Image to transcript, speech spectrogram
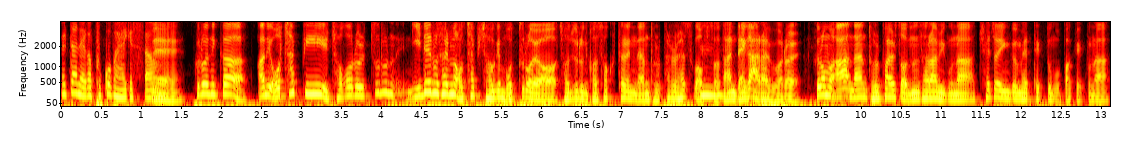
일단 내가 붙고 봐야겠어. 네. 그러니까 아니 어차피 저거를 뚫은 이대로 살면 어차피 저게 못 뚫어요. 저 줄은 거 석터는 난 돌파를 할 수가 없어. 음. 난 내가 알아 그거를. 그러면 아 난 돌파할 수 없는 사람이구나. 최저임금 혜택도 못 받겠구나.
